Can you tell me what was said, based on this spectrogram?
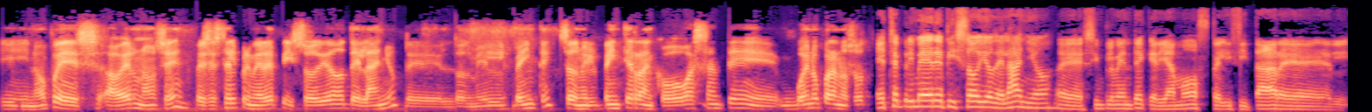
Y no, pues, a ver, no sé, pues este es el primer episodio del año, del 2020. Este 2020 arrancó bastante bueno para nosotros. Este primer episodio del año, eh, simplemente queríamos felicitar el,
